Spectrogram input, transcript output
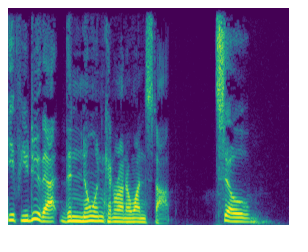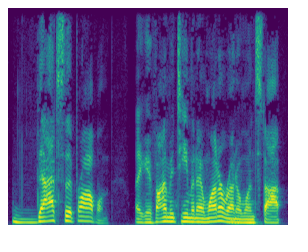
if you do that, then no one can run a one stop. So that's the problem. Like if I'm a team and I want to run a one stop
